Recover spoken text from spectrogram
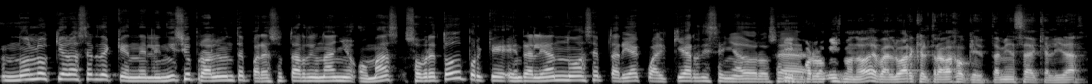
no lo quiero hacer de que en el inicio probablemente para eso tarde un año o más, sobre todo porque en realidad no aceptaría cualquier diseñador, o sea... Sí, por lo mismo, ¿no? Evaluar que el trabajo que también sea de calidad.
